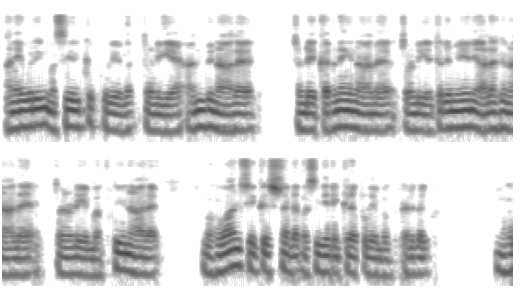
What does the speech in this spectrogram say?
அனைவரையும் வசீகரிக்கக்கூடியவர். தன்னுடைய அன்பினால தன்னுடைய கருணையினால தன்னுடைய திருமேனி அழகினால தன்னுடைய பக்தியினால பகவான் ஸ்ரீ கிருஷ்ணரை வசீகரிக்கக்கூடிய பக்தர்கள். மிக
